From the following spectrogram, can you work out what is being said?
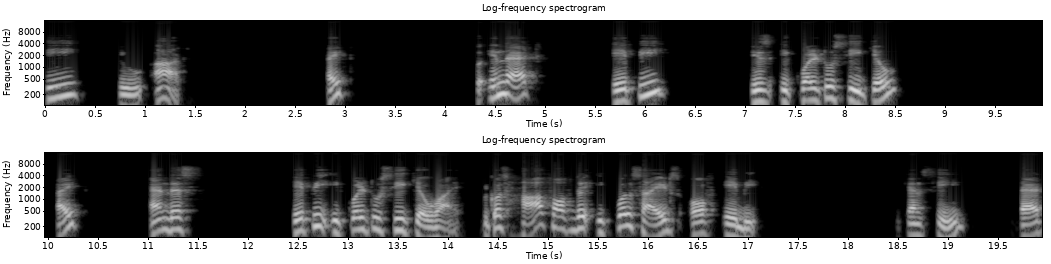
CQR, right? So in that AP is equal to CQ, right? And this AP equal to CQY because half of the equal sides of AB. You can see that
